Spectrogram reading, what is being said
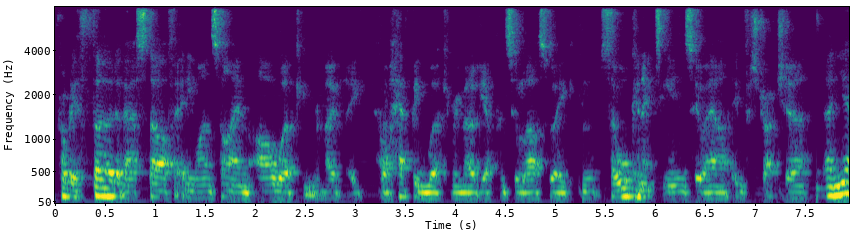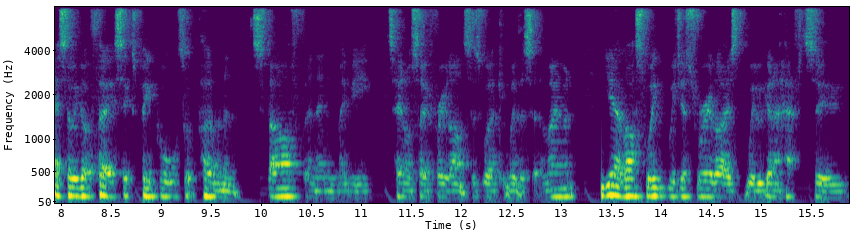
Probably a third of our staff at any one time are working remotely or have been working remotely up until last week. So all connecting into our infrastructure. And yeah, so we've got 36 people, sort of permanent staff, and then maybe 10 or so freelancers working with us at the moment. Yeah, last week we just realised we were going to have to,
